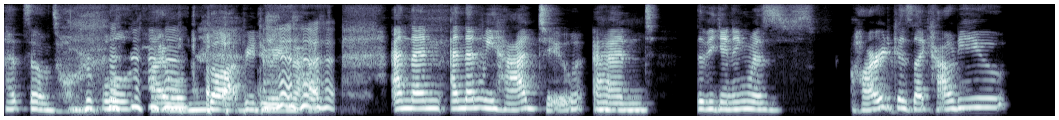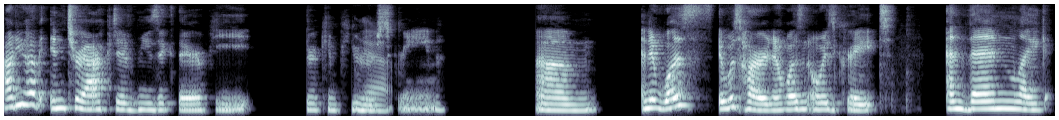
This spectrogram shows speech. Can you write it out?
that sounds horrible. I will not be doing that. And then and then we had to and the beginning was hard because like how do you how do you have interactive music therapy through a computer Yeah. screen? Um and it was it was hard and it wasn't always great. And then like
